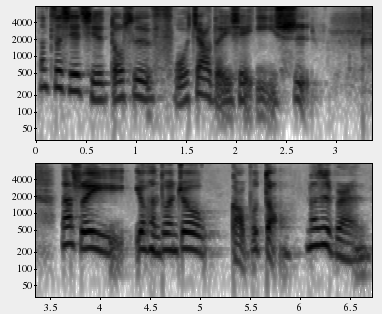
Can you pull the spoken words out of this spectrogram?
那这些其实都是佛教的一些仪式。那所以有很多人就搞不懂，那日本人，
